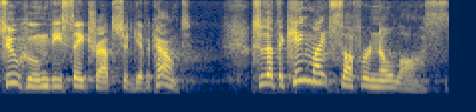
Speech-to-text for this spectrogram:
to whom these satraps should give account, so that the king might suffer no loss.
